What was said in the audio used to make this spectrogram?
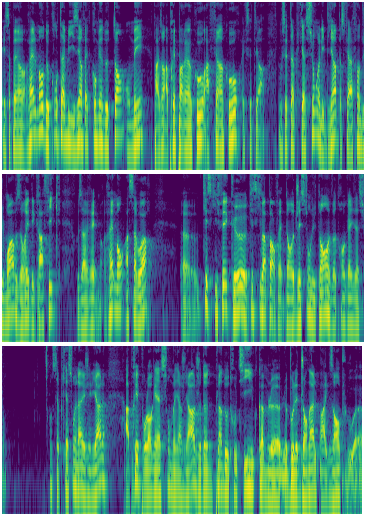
Et ça permet réellement de comptabiliser en fait combien de temps on met, par exemple, à préparer un cours, à faire un cours, etc. Donc cette application, elle est bien parce qu'à la fin du mois, vous aurez des graphiques, vous aurez vraiment à savoir qu'est-ce qui fait que qu'est-ce qui va pas en fait dans votre gestion du temps et votre organisation? Donc cette application là est géniale. Après pour l'organisation de manière générale, je donne plein d'autres outils comme le, bullet journal par exemple ou euh,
